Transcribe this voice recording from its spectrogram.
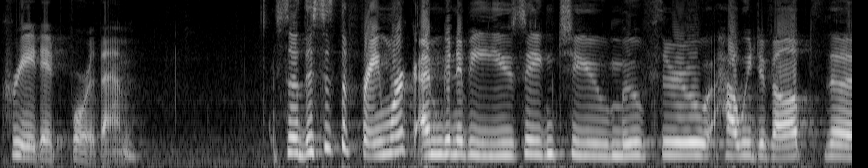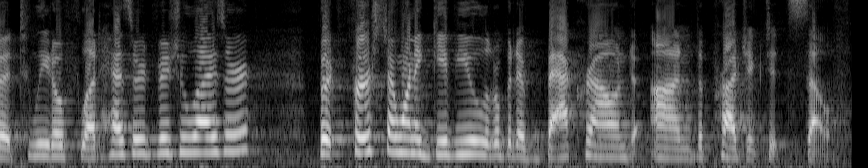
created for them. So this is the framework I'm going to be using to move through how we developed the Toledo Flood Hazard Visualizer. But first I want to give you a little bit of background on the project itself.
